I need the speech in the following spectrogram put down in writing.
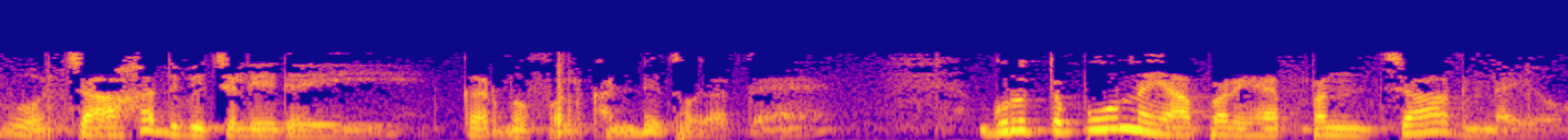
वो चाहत भी चली गई। कर्म फल खंडित हो जाते हैं। गुरुत्वपूर्ण यहाँ पर है पंचाग्नयो।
